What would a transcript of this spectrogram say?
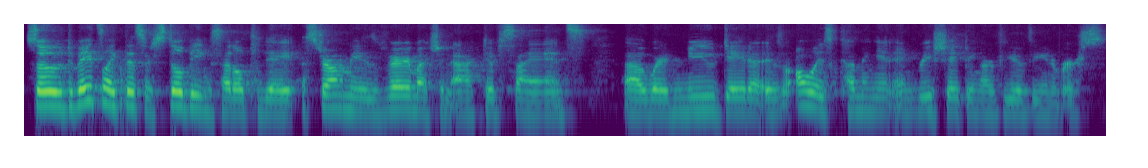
So debates like this are still being settled today. Astronomy is very much an active science uh, where new data is always coming in and reshaping our view of the universe.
